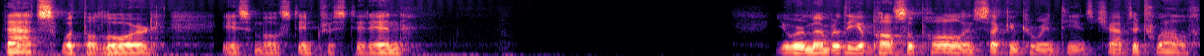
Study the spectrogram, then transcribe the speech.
That's what the Lord is most interested in. You remember the apostle Paul in 2 Corinthians chapter 12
